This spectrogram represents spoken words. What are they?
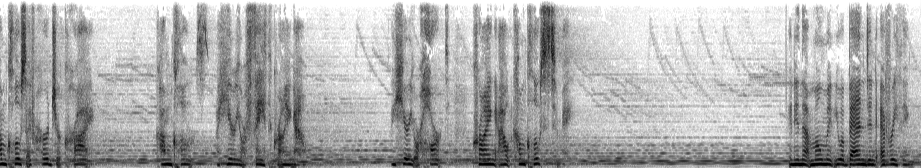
Come, close. I've heard your cry. Come close. I hear your faith crying out. I hear your heart crying out, Come close to me. And in that moment, you abandoned everything.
